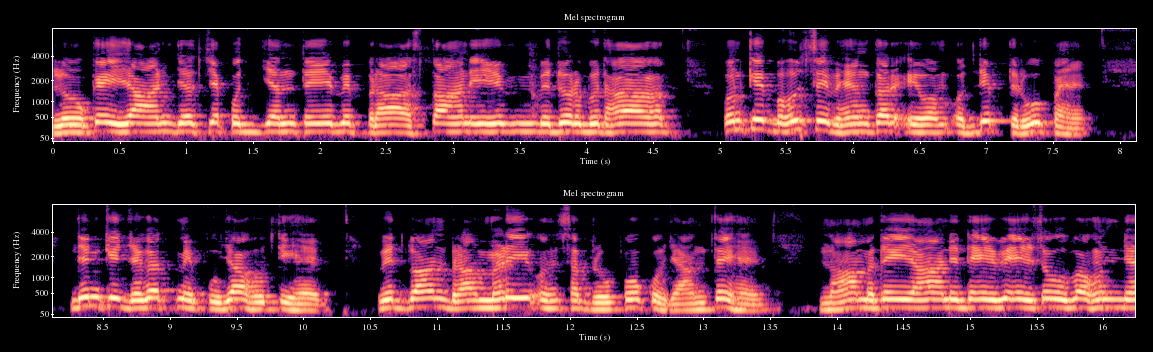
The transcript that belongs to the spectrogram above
लोके यान्य पूज्यंते विप्रास्तानि विदुर्बुधा। उनके बहुत से भयंकर एवं उद्दीप्त रूप हैं, जिनकी जगत में पूजा होती है। विद्वान ब्राह्मणी उन सब रूपों को जानते हैं। नामधेयानि देवेशु बहुन्य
